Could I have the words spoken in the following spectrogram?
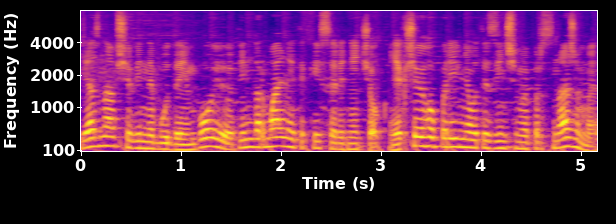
Я знав, що він не буде імбою, він нормальний такий середнячок. Якщо його порівнювати з іншими персонажами,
